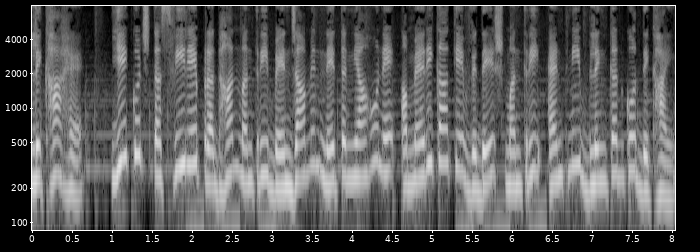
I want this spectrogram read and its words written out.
लिखा है। ये कुछ तस्वीरें प्रधानमंत्री बेंजामिन नेतन्याहू ने अमेरिका के विदेश मंत्री एंटनी ब्लिंकन को दिखाई।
